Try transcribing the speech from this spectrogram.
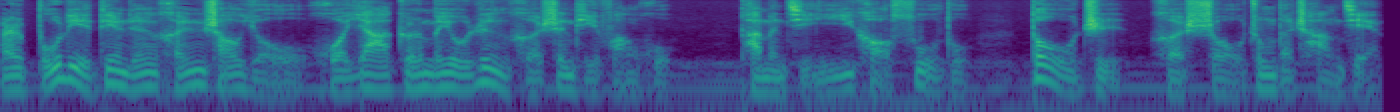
而不列颠人很少有或压根没有任何身体防护，他们仅依靠速度、斗志和手中的长剑。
